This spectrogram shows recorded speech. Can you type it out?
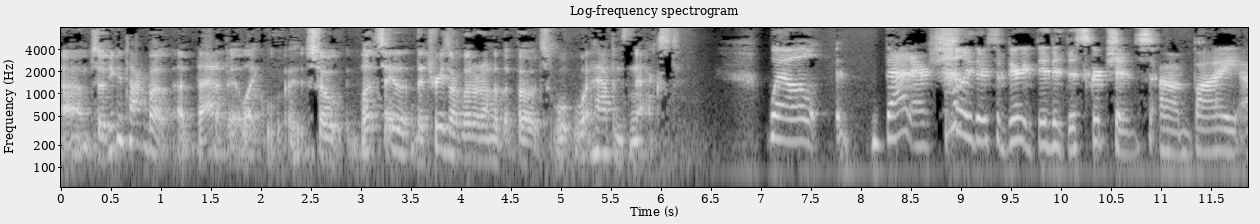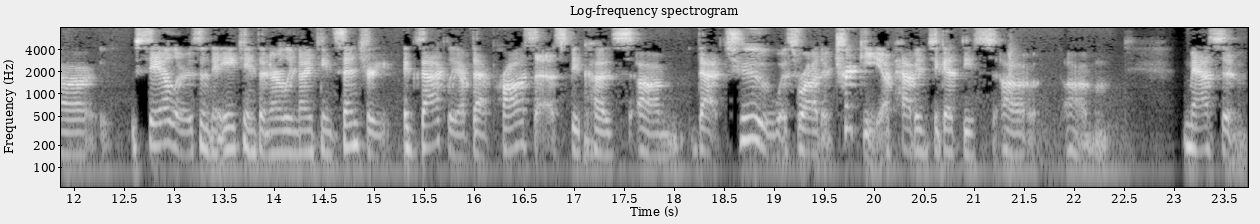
Um, so if you could talk about uh, that a bit, like, so let's say the trees are loaded onto the boats. W- what happens next? Well, that actually, there's some very vivid descriptions um, by uh, sailors in the 18th and early 19th century exactly of that process because um, that too was rather tricky of having to get these uh, um, massive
